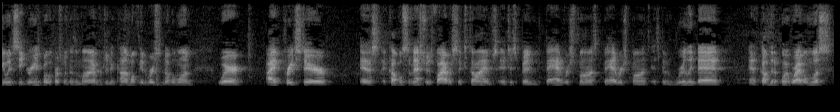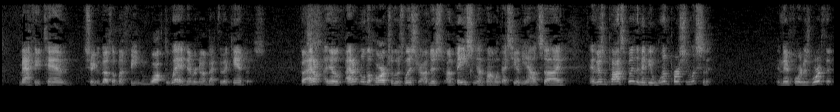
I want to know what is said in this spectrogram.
UNC Greensboro, the first one comes to mind, Virginia Commonwealth University, another one, where I've preached there in a, a couple semesters five or six times, and it's just been bad response, bad response. It's been really bad, and I've come to the point where I've almost Matthew 10 shaken the dust off my feet and walked away and never gone back to that campus. But I don't, know, I don't know the hearts of those listeners. I'm just, I'm basing upon what I see on the outside, and there's a possibility that maybe one person listening, and therefore it is worth it.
